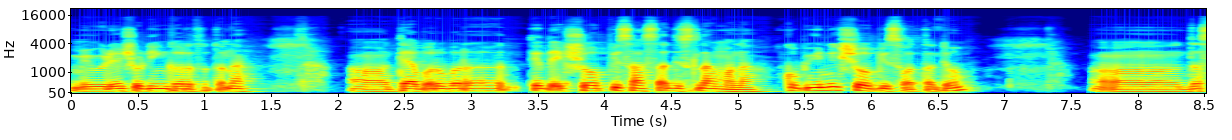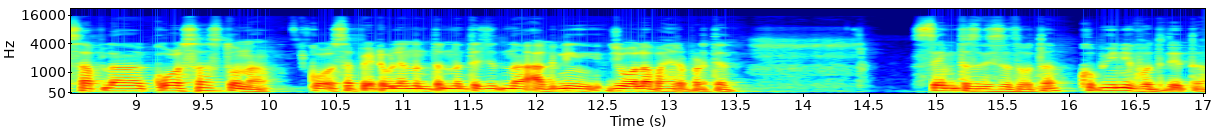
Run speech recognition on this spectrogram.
मी व्हिडिओ शूटिंग करत होतो ना. त्याबरोबर तिथे एक शोपीस असा दिसला आम्हाला. खूप युनिक शोपीस होता तो. जसा आपला कोळसा असतो ना कोळसा पेटवल्यानंतर त्याच्यातनं अग्नी जीवाला बाहेर पडतात. सेम तसं दिसत होतं. खूप युनिक होतं तिथं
